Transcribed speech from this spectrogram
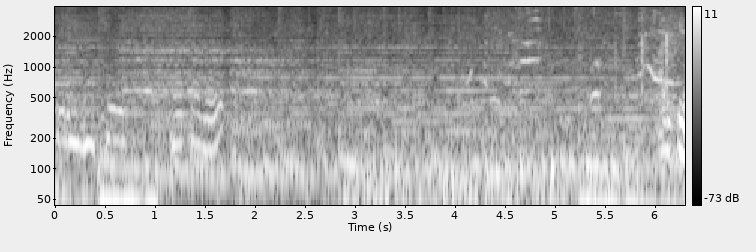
করিয়ে দিচ্ছে আর কি?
